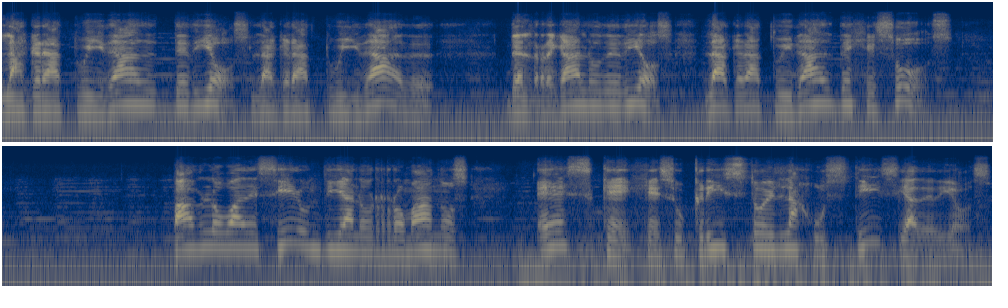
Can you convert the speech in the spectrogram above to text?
la gratuidad de Dios, la gratuidad del regalo de Dios, la gratuidad de Jesús. Pablo va a decir un día a los romanos, es que Jesucristo es la justicia de Dios.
